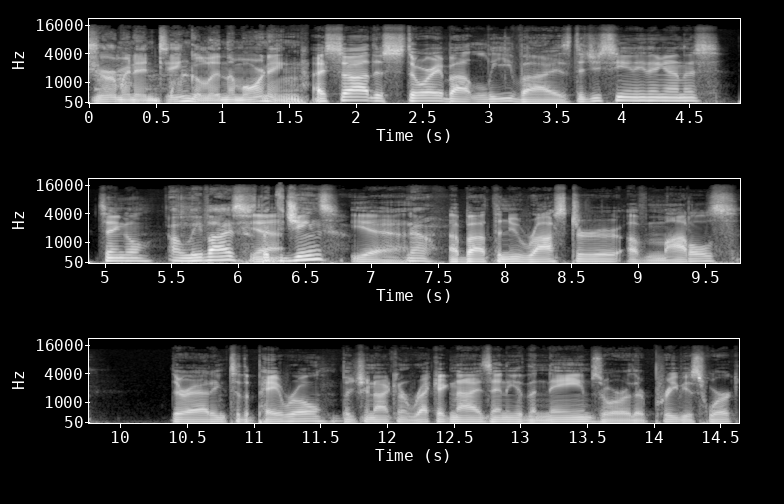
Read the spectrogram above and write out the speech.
Sherman and Tingle in the morning. I saw this story about Levi's. Did you see anything on this, Tingle? Oh, Levi's? Yeah. Like the jeans? Yeah. No. About the new roster of models they're adding to the payroll, but you're not going to recognize any of the names or their previous work.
